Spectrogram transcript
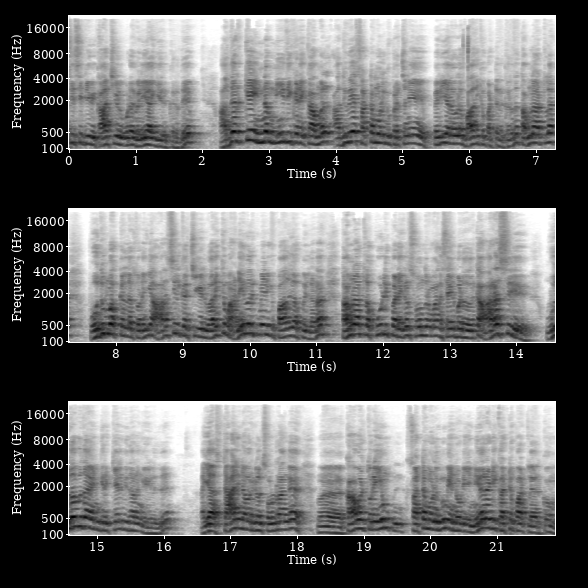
சிசிடிவி காட்சிகள் கூட வெளியாகி இருக்கிறது. அதற்கே இன்னும் நீதி கிடைக்காமல் அதுவே சட்டம் ஒழுங்கு பிரச்சனையை பெரிய அளவில் பாதிக்கப்பட்டிருக்கிறது. தமிழ்நாட்டில் பொதுமக்களில் தொடங்கி அரசியல் கட்சிகள் வரைக்கும் அனைவருக்குமே இன்னைக்கு பாதுகாப்பு இல்லைன்னா தமிழ்நாட்டில் கூலிப்படைகள் சுதந்திரமாக செயல்படுவதற்கு அரசு உதவுதா என்கிற கேள்விதானங்க எழுது. ஐயா ஸ்டாலின் அவர்கள் சொல்றாங்க காவல்துறையும் சட்டம் ஒழுங்கும் என்னுடைய நேரடி கட்டுப்பாட்டில் இருக்கும்.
